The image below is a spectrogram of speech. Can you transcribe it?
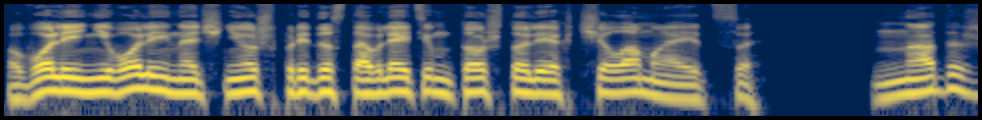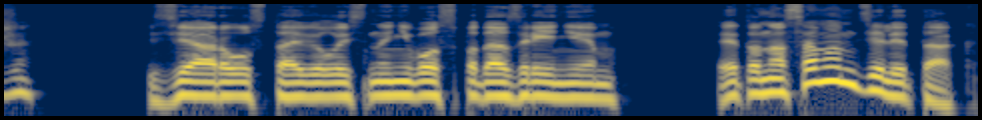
волей-неволей начнешь предоставлять им то, что легче ломается. Надо же. Зиара уставилась на него с подозрением. Это на самом деле так?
